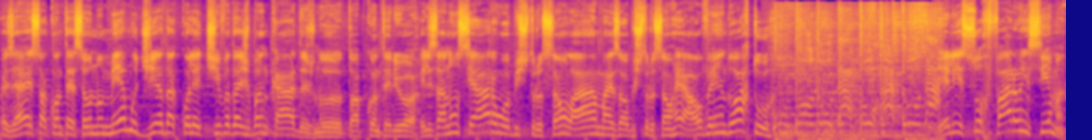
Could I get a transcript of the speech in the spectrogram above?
Pois é, isso aconteceu no mesmo dia da coletiva das bancadas, no tópico anterior. Eles anunciaram obstrução lá, mas a obstrução real vem do Arthur. Eles surfaram em cima.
